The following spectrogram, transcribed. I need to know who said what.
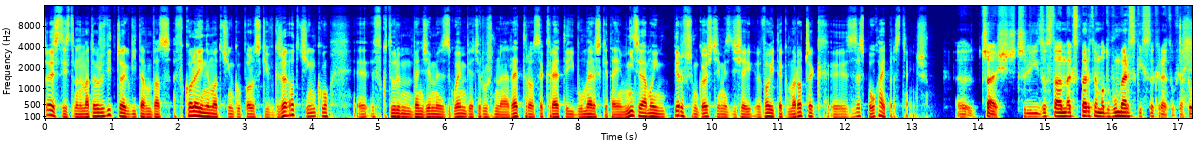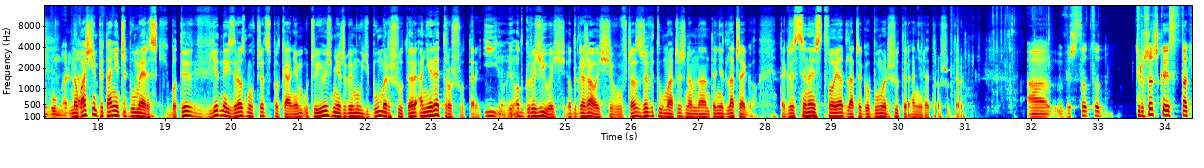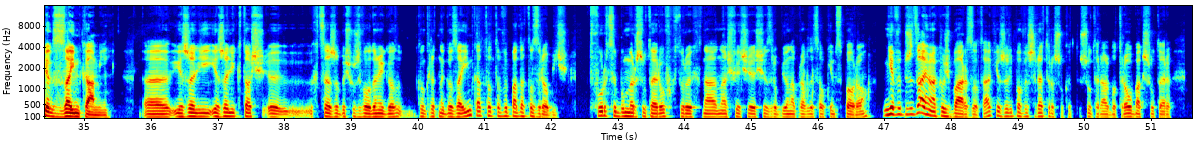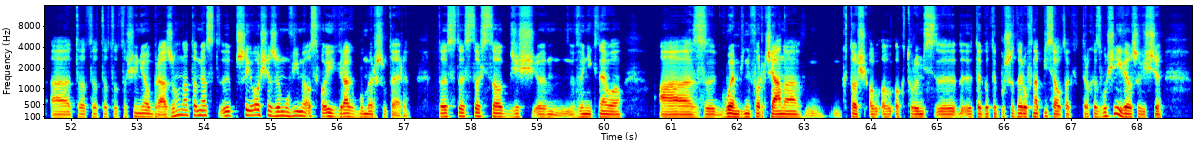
Speaker 1: Cześć, z tej strony Mateusz Witczak. Witam Was w kolejnym odcinku Polski w Grze. Odcinku, y, w którym będziemy zgłębiać różne retro, sekrety i boomerskie tajemnice. A moim pierwszym gościem jest dzisiaj Wojtek Maroczek y, z zespołu Hyperstrange.
Speaker 2: E, cześć, czyli zostałem ekspertem od boomerskich sekretów, jako boomer.
Speaker 1: No
Speaker 2: tak?
Speaker 1: właśnie pytanie, czy boomerskich, bo ty w jednej z rozmów przed spotkaniem uczyłeś mnie, żeby mówić boomer shooter, a nie retro shooter i mhm. odgroziłeś, odgrażałeś się wówczas, że wytłumaczysz nam na antenie dlaczego. Także scena jest twoja, dlaczego boomer shooter, a nie retro shooter.
Speaker 2: A wiesz co, to troszeczkę jest tak jak z zaimkami. E, jeżeli, jeżeli ktoś e, chce, żebyś używał do niego konkretnego zaimka, to, to wypada to zrobić twórcy boomer shooterów, których na, na świecie się zrobiło naprawdę całkiem sporo, nie wybrzydzają jakoś bardzo, tak? Jeżeli powiesz retro shooter albo throwback shooter, to, to, to, to, to się nie obrażą. Natomiast y, przyjęło się, że mówimy o swoich grach boomer shootery. To jest, to jest coś, co gdzieś wyniknęło a z głębin Forciana ktoś o, o, o którymś z y, tego typu shooterów napisał, tak trochę złośliwie oczywiście,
